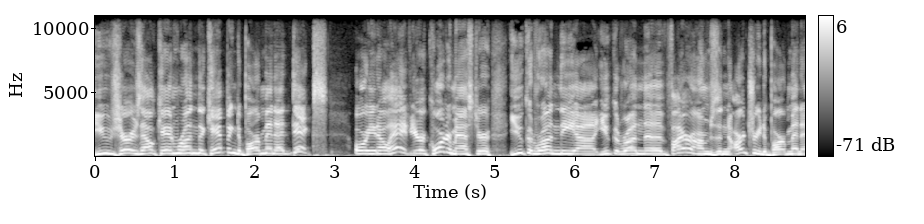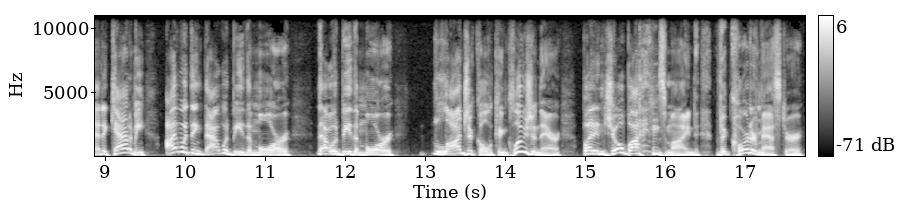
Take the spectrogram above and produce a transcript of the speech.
you sure as hell can run the camping department at Dick's. Or, you know, hey, if you're a quartermaster, you could run the uh, you could run the firearms and archery department at Academy. I would think that would be the more that would be the more logical conclusion there. But in Joe Biden's mind, the quartermaster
